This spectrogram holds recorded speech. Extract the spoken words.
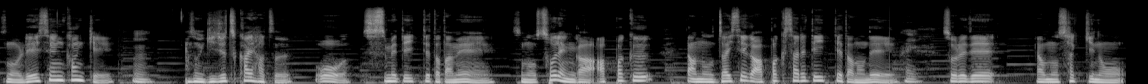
その冷戦関係、うん。その技術開発を進めていってたため、そのソ連が圧迫、あの、財政が圧迫されていってたので、はい。それで、あの、さっきの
